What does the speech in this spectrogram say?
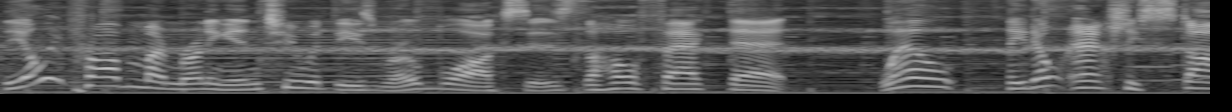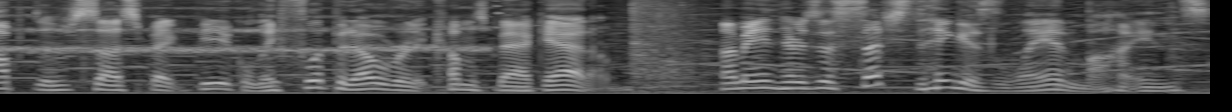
The only problem I'm running into with these roadblocks is the whole fact that, well, they don't actually stop the suspect vehicle. They flip it over and it comes back at them. I mean, there's a such thing as landmines.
